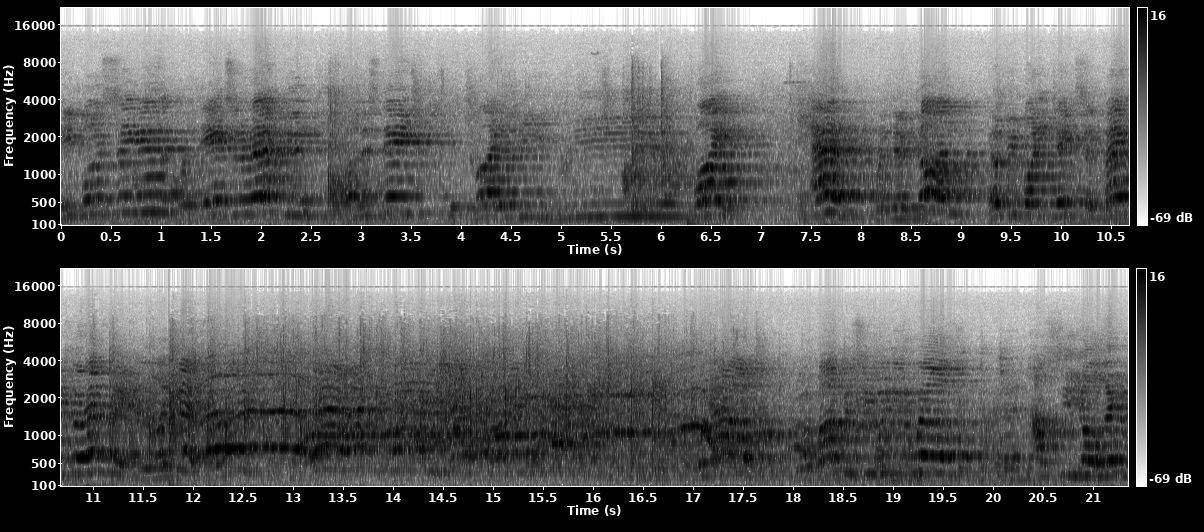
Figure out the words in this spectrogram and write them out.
People are singing or dancing or acting on the stage. They try to be real quiet. And when they're done, everybody takes and bangs their head together like this. I'll see y'all later.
